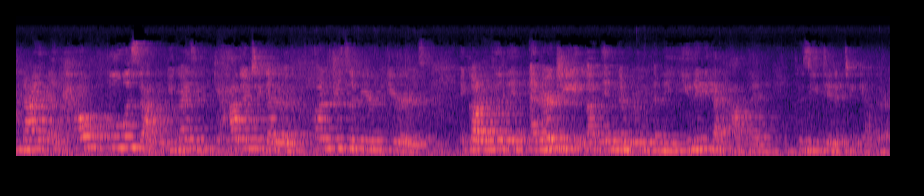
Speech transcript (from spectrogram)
Unite, like how cool was that when you guys gathered together with hundreds of your peers and got to feel the energy of in the room and the unity that happened because you did it together.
